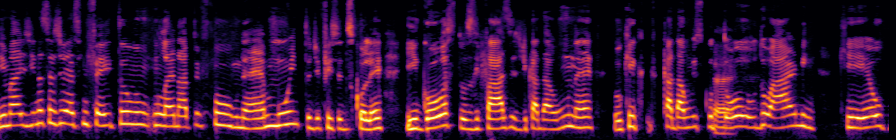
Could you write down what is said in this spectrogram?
imagina se eles tivessem feito um, line-up full, né? É muito difícil de escolher, e gostos e fases de cada um, né? O que cada um escutou, é. o do Armin, que eu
